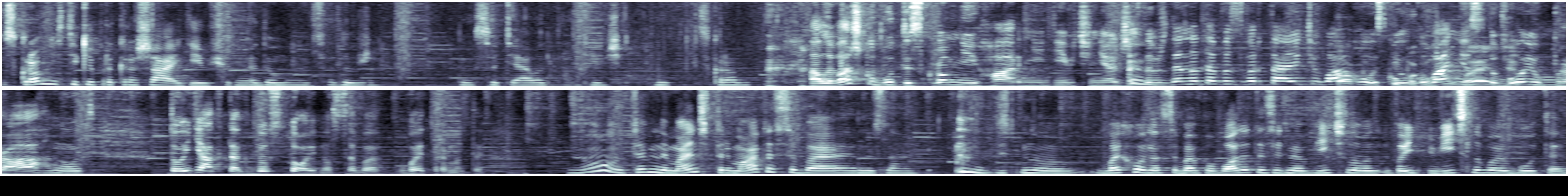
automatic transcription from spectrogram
скромність тільки прикрашає дівчину. Я думаю, це дуже суттєво для дівчини. Ну, скромно. Але важко бути скромній й гарній дівчині, адже завжди на тебе звертають увагу, Так, у купа спілкуванні з компліментів. тобою прагнуть. То як так достойно себе витримати? Ну, тим не менш, тримати себе, я не знаю. ну, виховано себе поводити з людьми, ввічливо, ввічливою бути.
